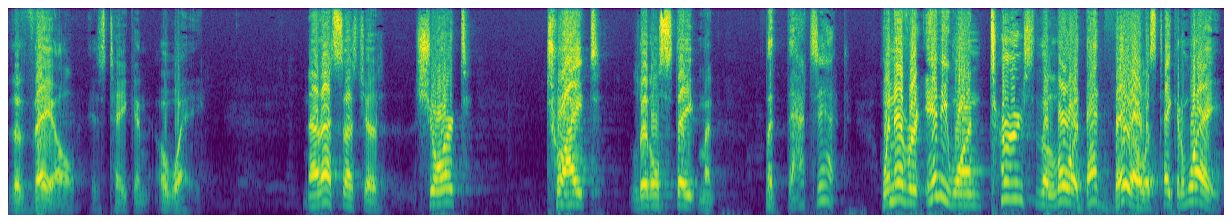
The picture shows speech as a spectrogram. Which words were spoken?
the veil is taken away. Now, that's such a short, trite little statement, but that's it. Whenever anyone turns to the Lord, that veil is taken away.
